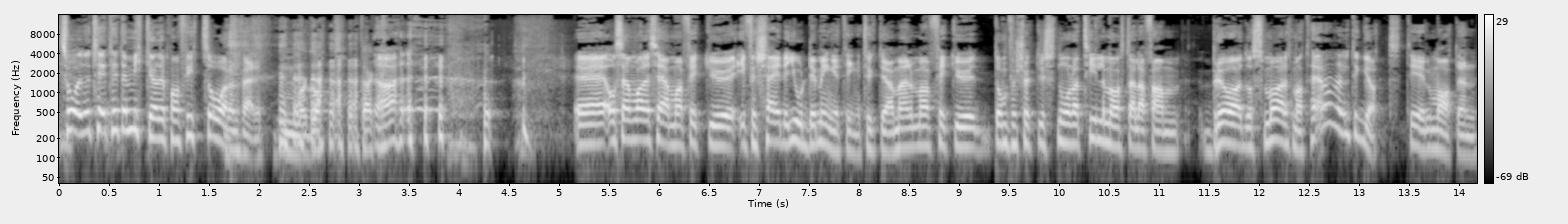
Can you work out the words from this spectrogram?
så t- tänkte mikrade pommes frites så var det ungefär. Mm, vad gott. Tack. Ja. Eh, och sen var det så här, man fick ju, i och för sig det gjorde mig ingenting tyckte jag, men man fick ju, de försökte ju snåla till med att ställa fram bröd och smör som att här har ni lite gött till maten.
